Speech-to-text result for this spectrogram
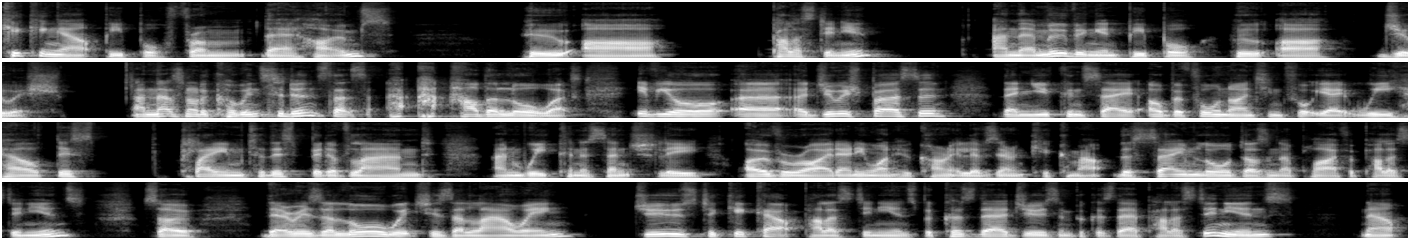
kicking out people from their homes who are Palestinian and they're moving in people who are Jewish. And that's not a coincidence. That's h- how the law works. If you're uh, a Jewish person, then you can say, oh, before 1948, we held this claim to this bit of land and we can essentially override anyone who currently lives there and kick them out. The same law doesn't apply for Palestinians. So there is a law which is allowing Jews to kick out Palestinians because they're Jews and because they're Palestinians. Now,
